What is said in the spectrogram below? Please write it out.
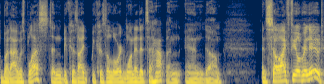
but I was blessed, and because I because the Lord wanted it to happen, and um, and so I feel renewed,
